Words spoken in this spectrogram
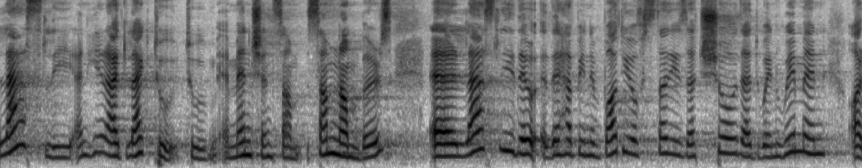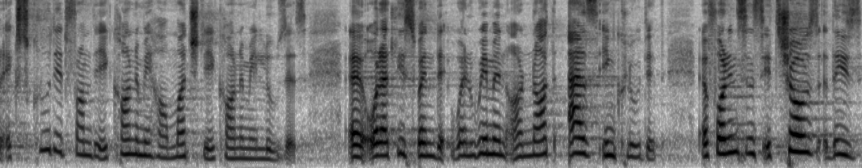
Lastly, and here I'd like to, to mention some, some numbers, uh, lastly, there, there, have been a body of studies that show that when women are excluded from the economy, how much the economy loses, uh, or at least when, the, when women are not as included. Uh, for instance, it shows, these,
